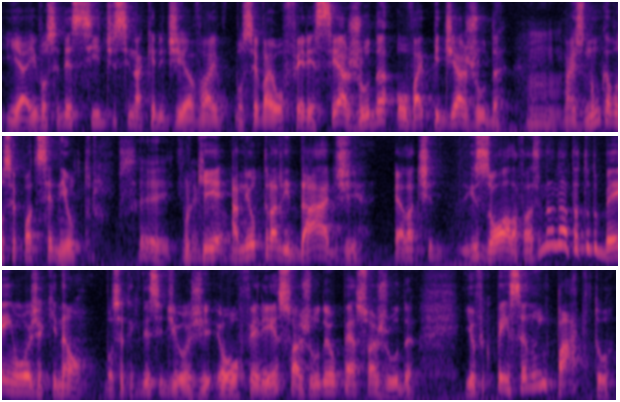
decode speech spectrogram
E aí você decide se naquele dia vai, você vai oferecer ajuda ou vai pedir ajuda. Hum. Mas nunca você pode ser neutro. Sei. Porque legal. a neutralidade ela te isola, fala assim: não, não, tá tudo bem hoje aqui. Não, você tem que decidir. Hoje eu ofereço ajuda, eu peço ajuda. E eu fico pensando no impacto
